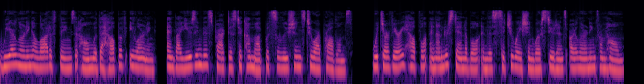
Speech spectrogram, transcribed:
We are learning a lot of things at home with the help of e learning, and by using this practice to come up with solutions to our problems, which are very helpful and understandable in this situation where students are learning from home.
